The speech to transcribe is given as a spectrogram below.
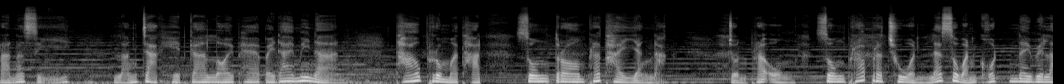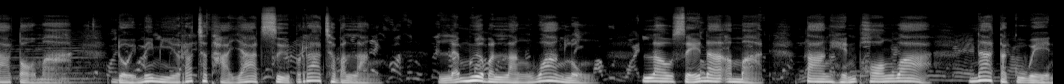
ราณสี หลังจากเหตุการณ์ลอยแพไปได้ไม่นาน เท้าพรหมทัตทรงตรอมพระไทยอย่างหนักจนพระองค์ทรงพระประชวรและสวรรคตในเวลาต่อมา โดยไม่มีรัชทายาทสืบราชบัลลังก์และเมื่อบัลลังก์ว่างลง เหล่าเสนาอมาตย์ต่างเห็นพ้องว่านาตะกุเวน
